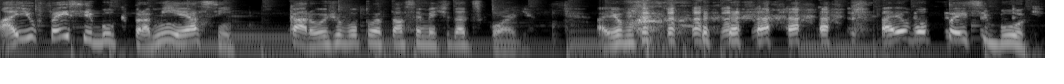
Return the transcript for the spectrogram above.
Aí o Facebook para mim é assim, cara, hoje eu vou plantar a semente da Discord. Aí eu vou, aí eu vou pro Facebook.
